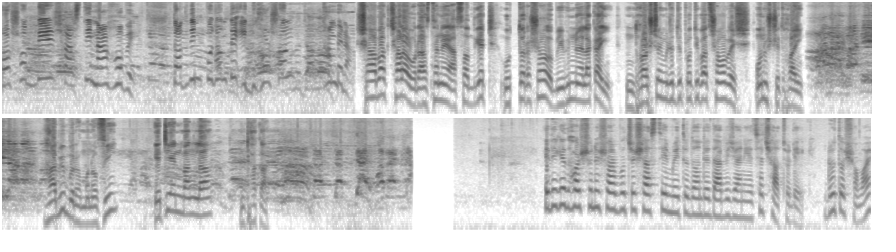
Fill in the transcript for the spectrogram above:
ধর্ষকদের শাস্তি না হবে ততদিন পর্যন্ত এই ধর্ষণ থামবে না। শাহবাগ ছাড়াও রাজধানীর আসাদগেট উত্তরা সহ বিভিন্ন এলাকায় ধর্ষণ বিরোধী প্রতিবাদ সমাবেশ অনুষ্ঠিত হয়। হাবিবুর রহমান অফি এটিএন বাংলা ঢাকা। এদিকে ধর্ষণের সর্বোচ্চ শাস্তি মৃত্যুদণ্ডের দাবি জানিয়েছে ছাত্রলীগ। দ্রুত সময়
